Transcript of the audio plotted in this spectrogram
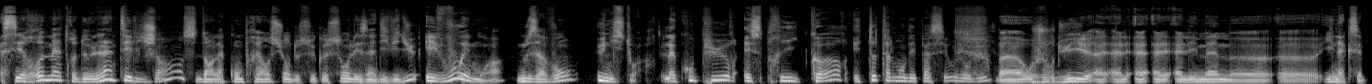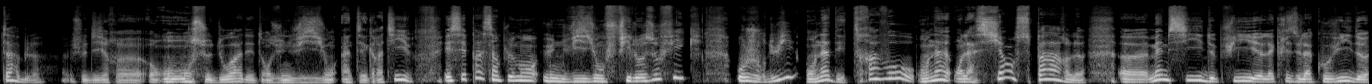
c'est remettre de l'intelligence dans la compréhension de ce que sont les individus. Et vous et moi, nous avons une histoire. La coupure esprit-corps est totalement dépassée aujourd'hui? Ben, Aujourd'hui, elle, elle, elle, est même euh, euh, inacceptable. Je veux dire, euh, on, on, se doit d'être dans une vision intégrative. Et c'est pas simplement une vision philosophique. Aujourd'hui, on a des travaux, on a, on, la science parle. même si depuis la crise de la Covid,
